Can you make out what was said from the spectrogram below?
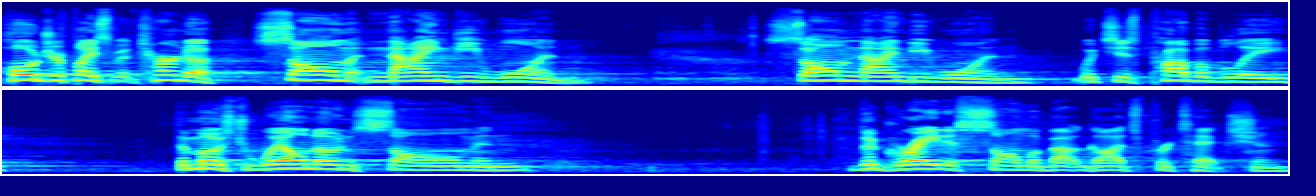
Hold your place, but turn to Psalm 91. Psalm 91, which is probably the most well known psalm and the greatest psalm about God's protection.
